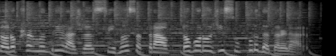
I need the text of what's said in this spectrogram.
संरक्षण मंत्री राजनाथ सिंह सतरा ऑक्टोबर रोजी सुपूर्द करणार.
